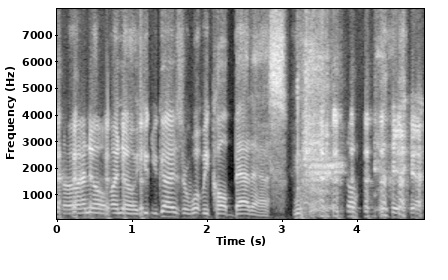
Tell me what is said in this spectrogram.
uh, I know, I know. You, you guys are what we call badass. yeah.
